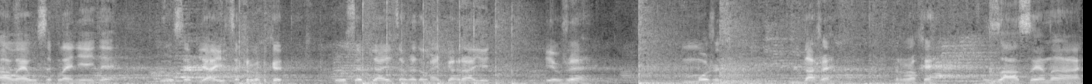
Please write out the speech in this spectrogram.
але усиплення йде. Усипляються трохи. Усипляються, вже довгенько грають. і вже можуть даже трохи засинати.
